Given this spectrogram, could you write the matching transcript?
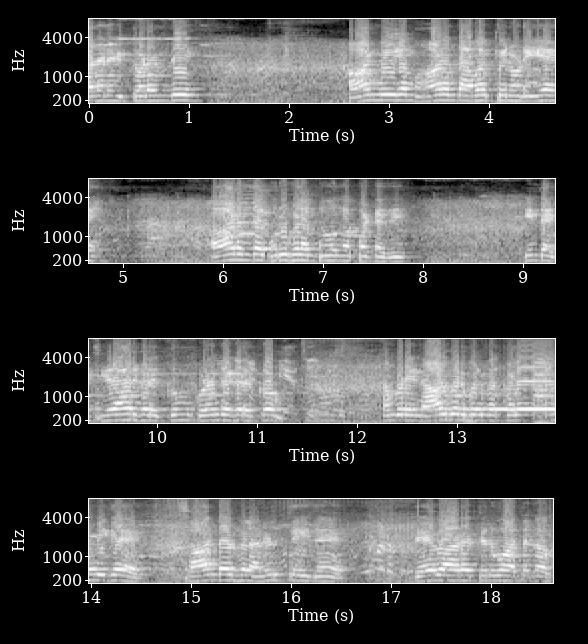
அதனைத் தொடர்ந்து ஆன்மீகம் ஆனந்த அமைப்பினுடைய ஆனந்த குருகுலம் துவங்கப்பட்டது. இந்த சிறார்களுக்கும் குழந்தைகளுக்கும் நம்முடைய நால்வர் பெருமக்களும் ஆன்மீக சார்ந்தவர்கள் அருள் செய்த தேவார திருவாசகம்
